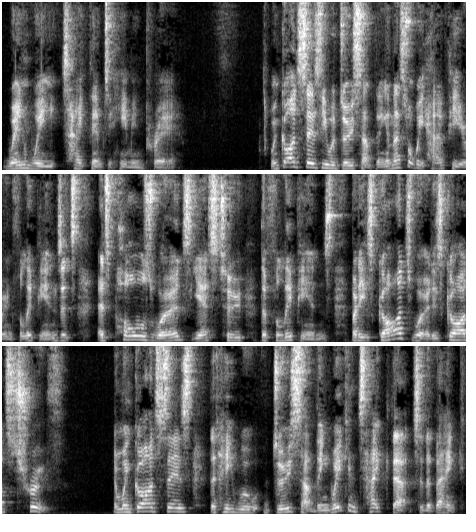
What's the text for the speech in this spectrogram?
when we take them to Him in prayer. When God says He would do something, and that's what we have here in Philippians, it's, it's Paul's words, yes, to the Philippians, but it's God's word, it's God's truth. And when God says that He will do something, we can take that to the bank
